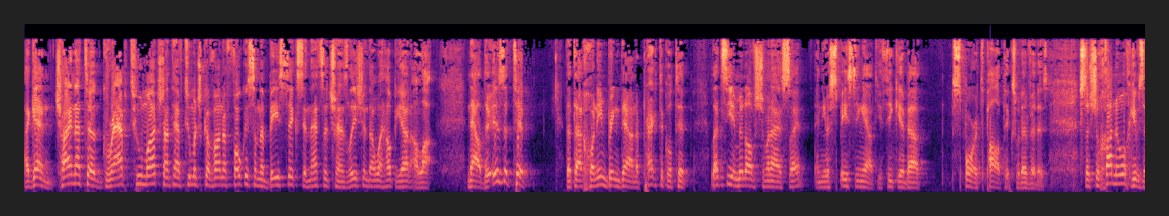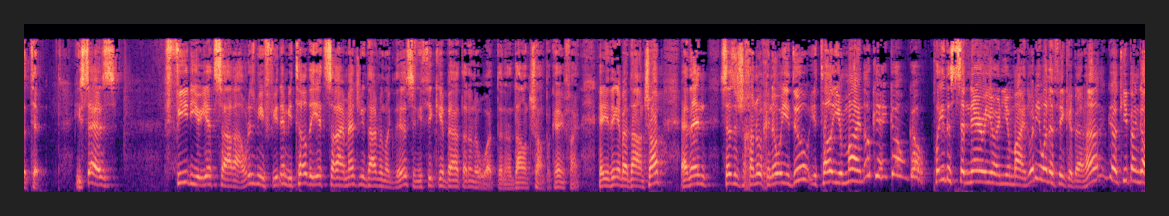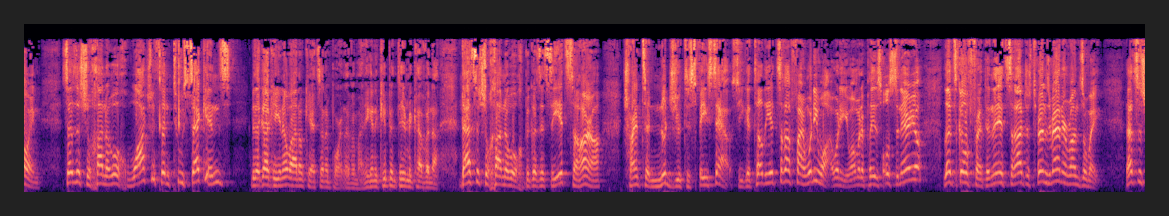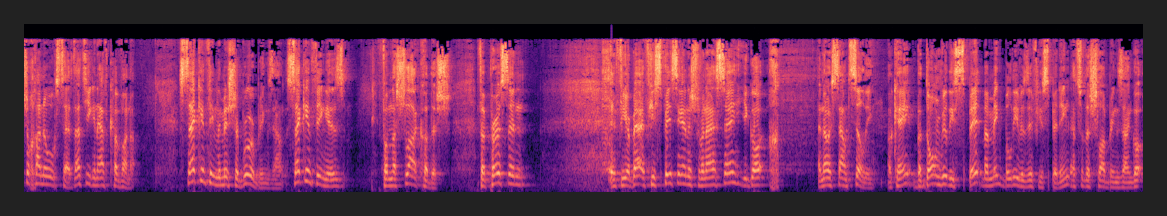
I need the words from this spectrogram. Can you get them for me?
Again, try not to grab too much, not to have too much kavana. Focus on the basics, and that's the translation that will help you out a lot. Now, there is a tip that the Achonim bring down, a practical tip. Let's see a middle of Shemana and you're spacing out. You're thinking about sports, politics, whatever it is. So Shulchan Aruch gives a tip. He says, feed your Yetzer Hara. What does it mean feed them? You tell the Yetzer Hara, imagine you're diving like this, and you're thinking about, I don't know what, know, Donald Trump, okay, fine. Okay, you're thinking about Donald Trump, and then says the Shulchan you know what you do? You tell your mind, okay, go, go. Play the scenario in your mind. What do you want to think about, huh? Go, keep on going. Says the Shulchan watch within two seconds, be like, okay, you know what? I don't care. It's not important. Never mind. You're going to keep it to Kavanah. That's the Shulchan Aruch because it's the Yetzer Hara trying to nudge you to space out. So you can tell the Yetzer Hara, fine, what do you want? What do you, want me to play this whole scenario? Let's go for it. And then Yetzer Hara just turns around and runs away. That's what Shulchan Aruch says. That's how you can have Kavanah. Second thing the Mishnah Berurah brings out. Second thing is from the Shla Kodesh. If a person, if you're if you're spacing on a Shvanase, you go I know it sounds silly, okay? But don't really spit, but make believe as if you're spitting. That's what the shlab brings on. Go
